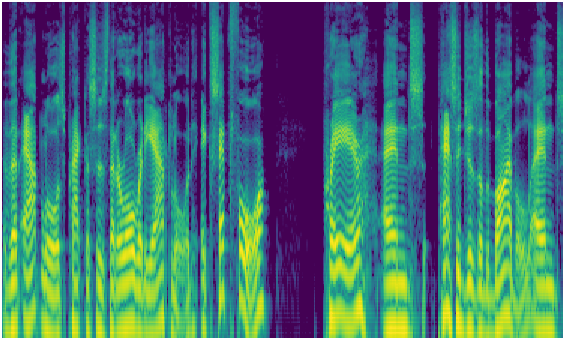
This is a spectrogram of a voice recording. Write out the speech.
that outlaws practices that are already outlawed, except for prayer and passages of the Bible and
